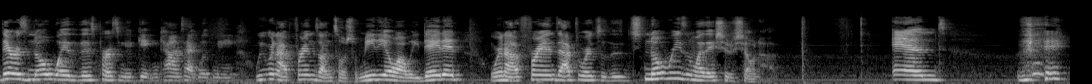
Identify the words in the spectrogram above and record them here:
there is no way that this person could get in contact with me. We were not friends on social media while we dated. We're not friends afterwards, so there's no reason why they should have shown up. And they,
